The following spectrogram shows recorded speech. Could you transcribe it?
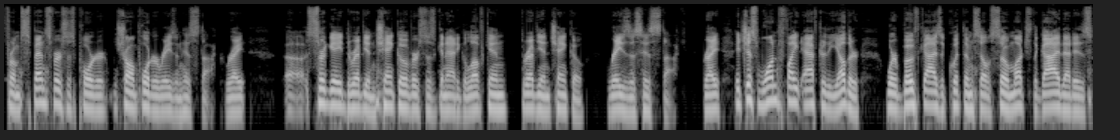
from Spence versus Porter, Shawn Porter raising his stock, right? Uh, Sergey Derevyanchenko versus Gennady Golovkin, Derevyanchenko raises his stock, right? It's just one fight after the other where both guys acquit themselves so much. The guy that is,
